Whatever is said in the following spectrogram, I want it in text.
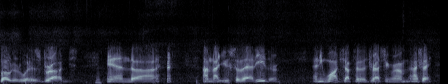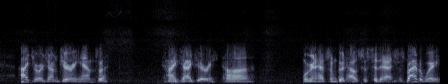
loaded with his drugs. And uh, I'm not used to that either. And he walks up to the dressing room, and I say, Hi, George. I'm Jerry Hamza. Hi, hi, Jerry. Uh, we're going to have some good houses today. I says, by the way,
